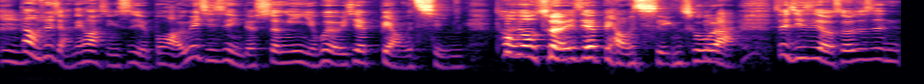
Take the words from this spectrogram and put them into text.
嗯。但我觉得讲电话形式也不好，因为其实你的声音也会有一些表情透露出来一些表情出来，所以其实有时候就是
